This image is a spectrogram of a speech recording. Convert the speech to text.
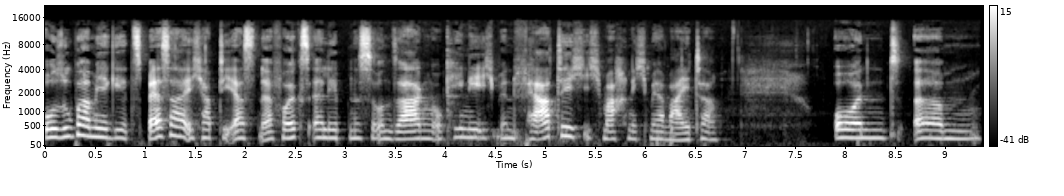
oh super, mir geht's besser, ich habe die ersten Erfolgserlebnisse und sagen, okay, nee, ich bin fertig, ich mache nicht mehr weiter. Und ähm,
